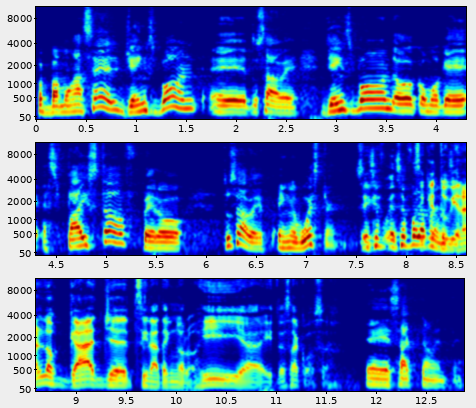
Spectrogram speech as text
pues vamos a hacer James Bond, eh, tú sabes, James Bond o como que spy stuff, pero tú sabes, en el western. ese, ese, fue sí, que tuvieran los gadgets y la tecnología y toda esa cosa. Exactamente.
